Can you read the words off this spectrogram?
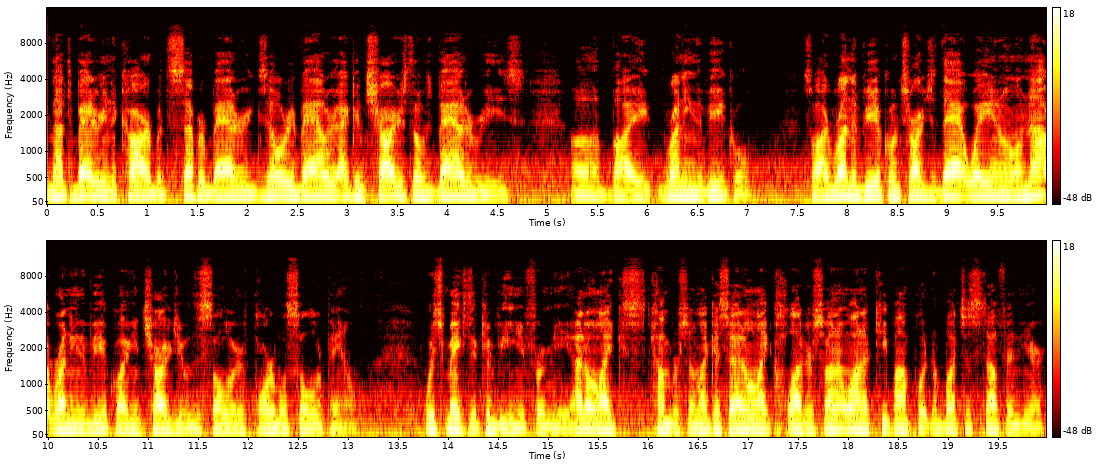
not the battery in the car, but the separate battery, auxiliary battery. I can charge those batteries uh, by running the vehicle. So I run the vehicle and charge it that way, and when I'm not running the vehicle, I can charge it with a solar portable solar panel, which makes it convenient for me. I don't like cumbersome. Like I said, I don't like clutter, so I don't want to keep on putting a bunch of stuff in here.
